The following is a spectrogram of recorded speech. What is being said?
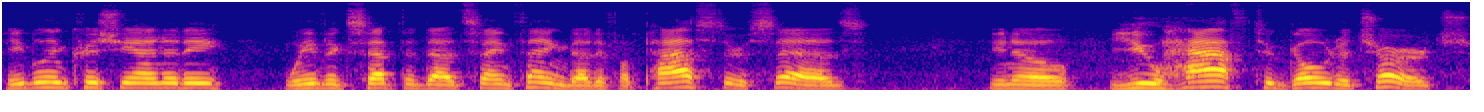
people in Christianity we've accepted that same thing that if a pastor says you know you have to go to church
